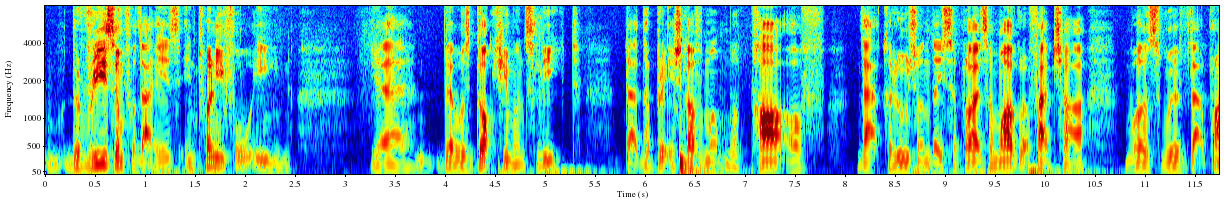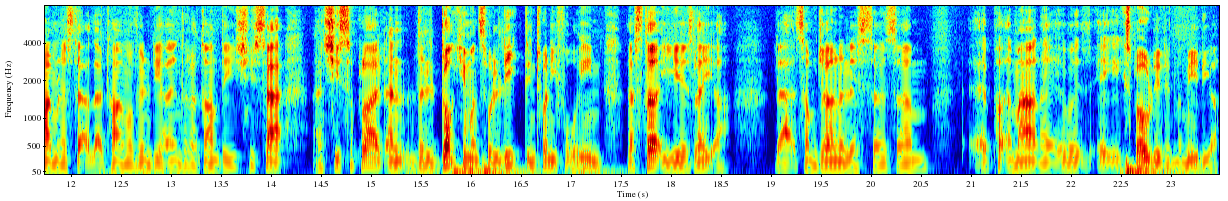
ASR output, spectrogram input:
the reason for that is in 2014, yeah, there was documents leaked that the British government were part of that collusion. They supplied. So Margaret Thatcher was with that prime minister at that time of India, Indira Gandhi. She sat and she supplied, and the documents were leaked in 2014. That's 30 years later. That some journalist has um, uh, put him out. And it was it exploded in the media,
